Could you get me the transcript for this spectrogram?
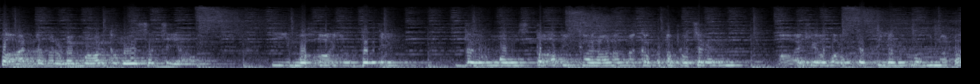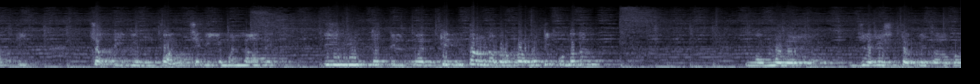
പാണ്ഡവരുടെ മാർഗദോഷം ചെയ്യാം ഈ മഹായുദ്ധത്തിൽ ധർമ്മം സ്ഥാപിക്കാനാണെന്നൊക്കെപ്പെട്ട പ്രചരണം ആര്യവർത്തത്തിലെങ്ങും നടത്തി ചതിയും വഞ്ചനയുമല്ലാതെ ഈ യുദ്ധത്തിൽ മറ്റെന്താണ് അവർ പ്രവർത്തിക്കുന്നത്? നമ്മുടെ ജ്യേഷ്ഠ പിതാവ്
